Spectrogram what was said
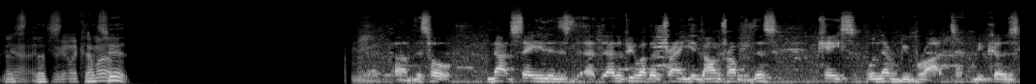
That's yeah, that's gonna come that's up. it. I mean, um, this whole not saying there's the other people out there trying to get Donald Trump. This case will never be brought because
